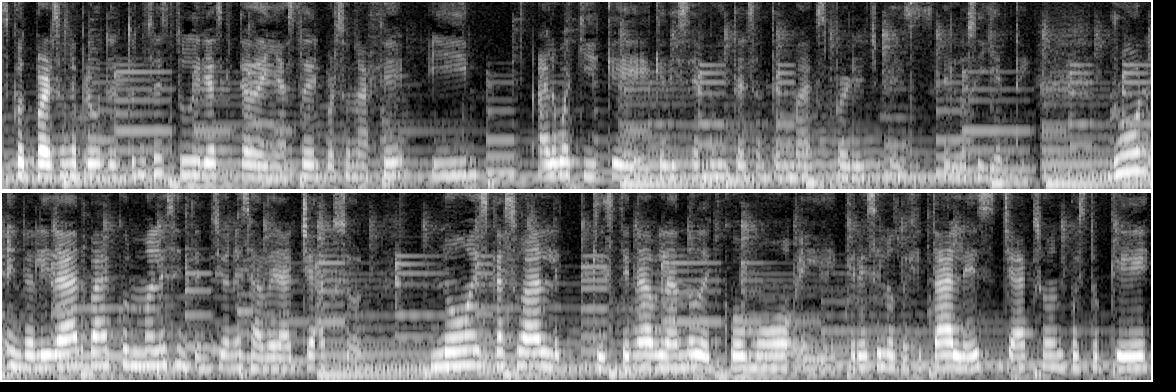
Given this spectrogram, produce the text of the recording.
Scott Parsons le pregunta, entonces tú dirías que te adueñaste del personaje y algo aquí que, que dice muy interesante Max Perlich es, es lo siguiente. Rune en realidad va con malas intenciones a ver a Jackson. No es casual que estén hablando de cómo eh, crecen los vegetales, Jackson, puesto que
